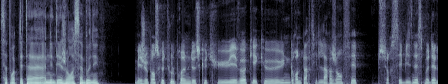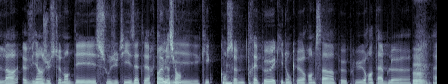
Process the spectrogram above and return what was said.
ça pourrait peut-être euh, amener des gens à s'abonner. Mais je pense que tout le problème de ce que tu évoques est qu'une grande partie de l'argent fait sur ces business models-là vient justement des sous-utilisateurs qui, Ouais, bien sûr. qui consomment très peu et qui donc euh, rendent ça un peu plus rentable euh, Hum. à,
